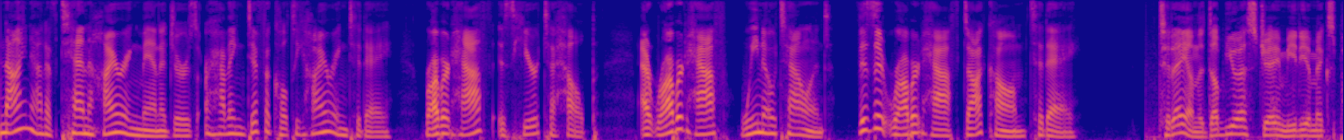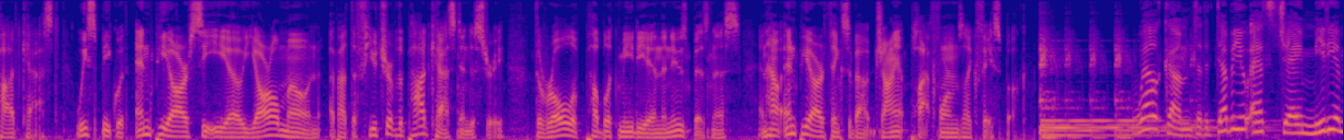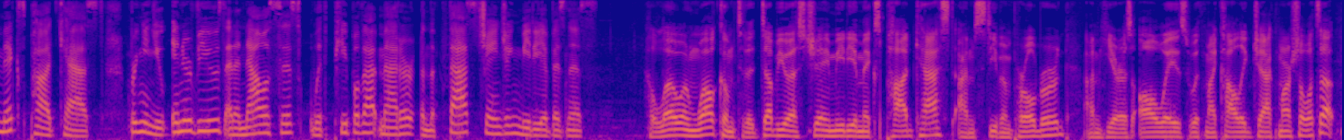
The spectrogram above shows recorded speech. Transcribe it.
Nine out of 10 hiring managers are having difficulty hiring today. Robert Half is here to help. At Robert Half, we know talent. Visit RobertHalf.com today. Today on the WSJ Media Mix podcast, we speak with NPR CEO Jarl Mohn about the future of the podcast industry, the role of public media in the news business, and how NPR thinks about giant platforms like Facebook. Welcome to the WSJ Media Mix podcast, bringing you interviews and analysis with people that matter in the fast changing media business. Hello and welcome to the WSJ Media Mix podcast. I'm Steven Perlberg. I'm here as always with my colleague Jack Marshall. What's up?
